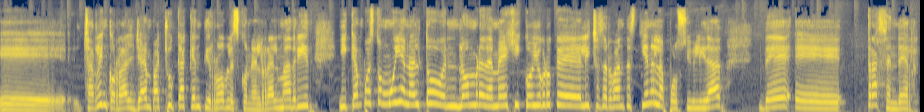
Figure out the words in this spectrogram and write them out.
eh, Charlyn Corral ya en Pachuca, Kenty Robles con el Real Madrid, y que han puesto muy en alto el nombre de México. Yo creo que Licha Cervantes tiene la posibilidad de eh, trascender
